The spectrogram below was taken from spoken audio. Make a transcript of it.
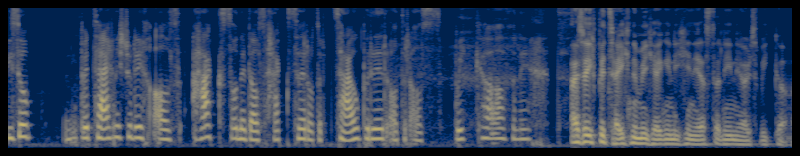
Wieso bezeichnest du dich als Hex und nicht als Hexer oder Zauberer oder als Wicca vielleicht? Also ich bezeichne mich eigentlich in erster Linie als Wicca.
